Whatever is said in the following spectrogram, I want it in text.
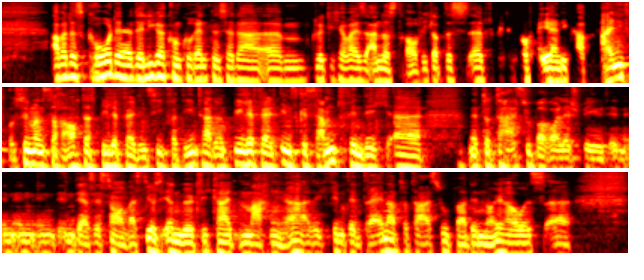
Aber das Gros der, der Ligakonkurrenten ist ja da ähm, glücklicherweise anders drauf. Ich glaube, das äh, spielt VfB eher in die Karte. Einig sind wir uns doch auch, dass Bielefeld den Sieg verdient hat und Bielefeld insgesamt, finde ich, äh, eine total super Rolle spielt in, in, in, in der Saison, was die aus ihren Möglichkeiten machen. Ja? Also ich finde den Trainer total super, den Neuhaus, äh,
